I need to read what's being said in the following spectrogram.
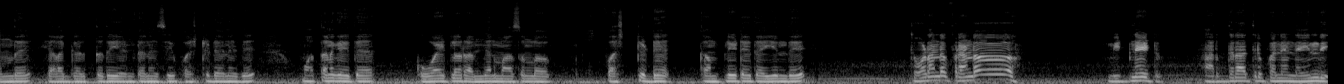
ఉంది. ఎలా గడుతుంది ఏంటనేసి ఫస్ట్ డే అనేది. మొత్తానికి అయితే కువైట్లో రంజాన్ మాసంలో ఫస్ట్ డే కంప్లీట్ అయితే అయ్యింది. చూడండి ఫ్రెండ్ మిడ్ నైట్ అర్ధరాత్రి పన్నెండు అయింది.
